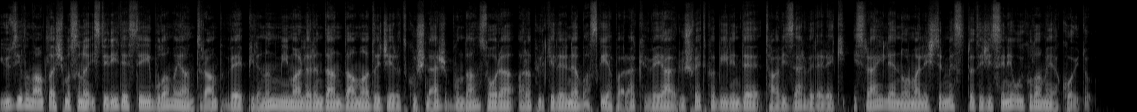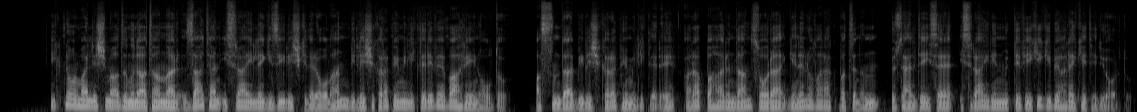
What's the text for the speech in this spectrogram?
Yüzyılın antlaşmasına istediği desteği bulamayan Trump ve planın mimarlarından damadı Jared Kushner bundan sonra Arap ülkelerine baskı yaparak veya rüşvet kabilinde tavizler vererek İsrail'le normalleştirme stratejisini uygulamaya koydu. İlk normalleşme adımını atanlar zaten İsrail'le gizli ilişkileri olan Birleşik Arap Emirlikleri ve Bahreyn oldu. Aslında Birleşik Arap Emirlikleri, Arap Baharı'ndan sonra genel olarak Batı'nın, özelde ise İsrail'in müttefiki gibi hareket ediyordu.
